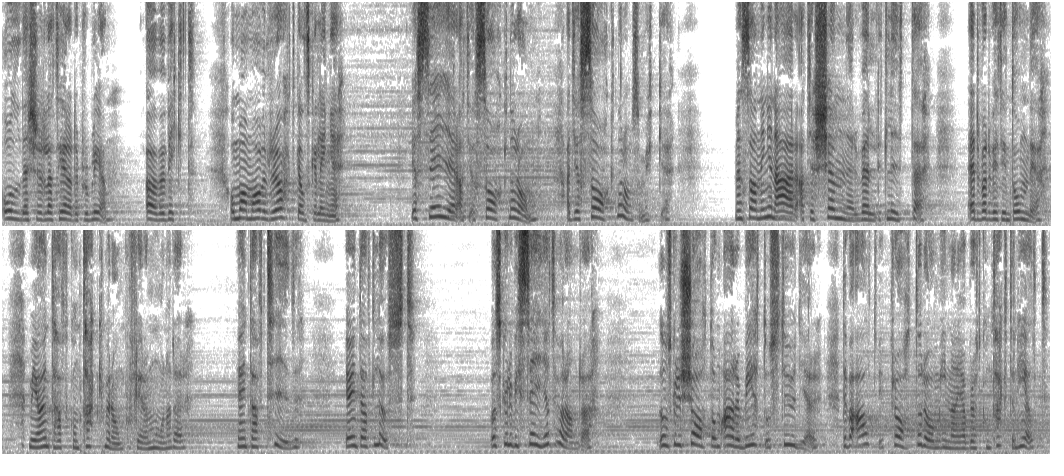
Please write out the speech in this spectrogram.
Åldersrelaterade problem. Övervikt. Och mamma har väl rökt ganska länge. Jag säger att jag saknar dem. Att jag saknar dem så mycket. Men sanningen är att jag känner väldigt lite. Edvard vet inte om det. Men jag har inte haft kontakt med dem på flera månader. Jag har inte haft tid. Jag har inte haft lust. Vad skulle vi säga till varandra? De skulle tjata om arbete och studier. Det var allt vi pratade om innan jag bröt kontakten helt.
